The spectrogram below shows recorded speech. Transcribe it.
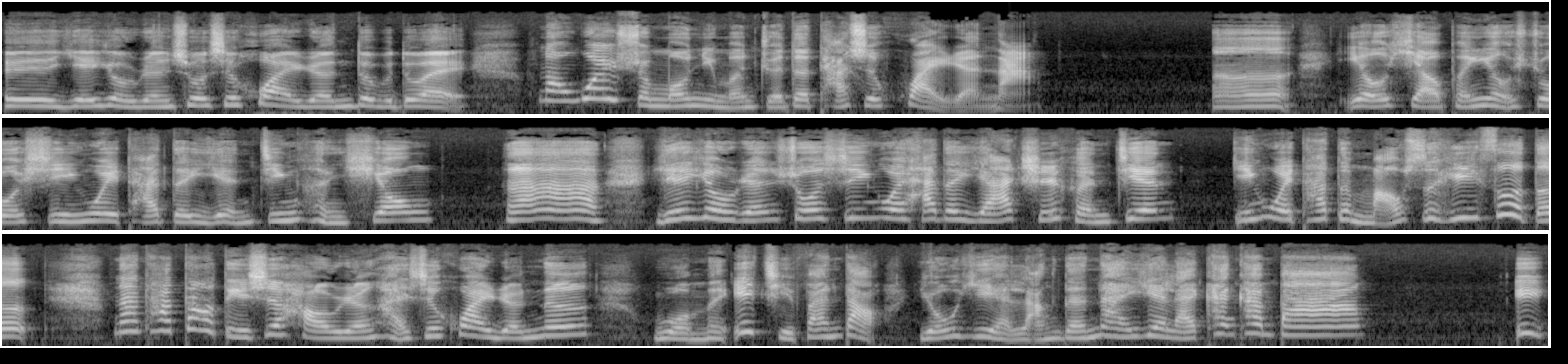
呃，也有人说是坏人，对不对？那为什么你们觉得他是坏人呐？嗯，有小朋友说是因为他的眼睛很凶啊，也有人说是因为他的牙齿很尖，因为他的毛是黑色的。那他到底是好人还是坏人呢？我们一起翻到有野狼的那一页来看看吧。咦，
